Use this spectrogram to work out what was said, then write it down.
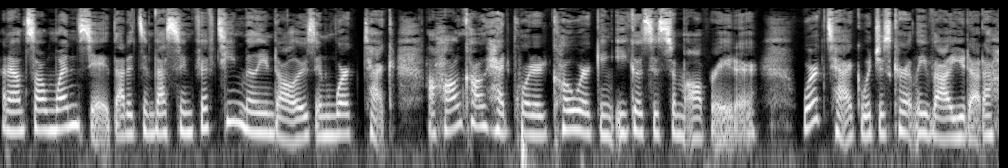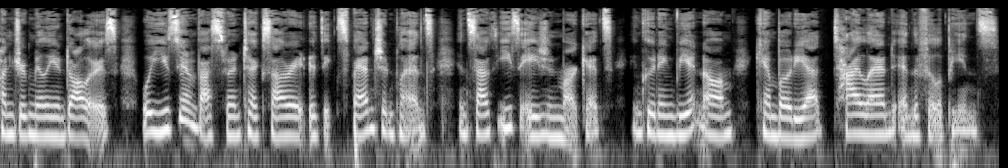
announced on Wednesday that it's investing $15 million in WorkTech, a Hong Kong headquartered co working ecosystem operator. WorkTech, which is currently valued at $100 million, will use the investment to accelerate its expansion plans in Southeast Asian markets, including Vietnam, Cambodia, Thailand, and the Philippines.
